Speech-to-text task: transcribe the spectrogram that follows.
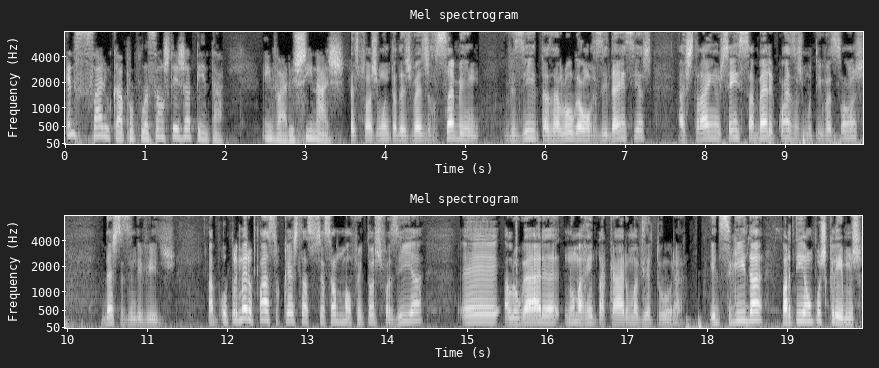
é necessário que a população esteja atenta em vários sinais. As pessoas muitas das vezes recebem visitas, alugam residências a estranhos sem saber quais as motivações destes indivíduos. O primeiro passo que esta associação de malfeitores fazia é alugar numa renta-car uma viatura. E de seguida partiam para os crimes.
